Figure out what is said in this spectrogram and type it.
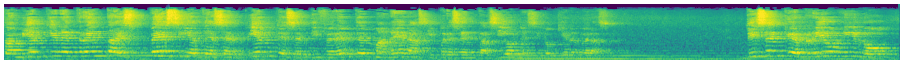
También tiene 30 especies de serpientes en diferentes maneras y presentaciones, si lo quieres ver así. Dicen que el río Nilo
